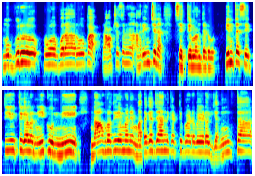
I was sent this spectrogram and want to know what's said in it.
ముగ్గురు పురరూప రాక్షసుని హరించిన శక్తిమంతుడు. ఇంత శక్తియుక్తి గల నీకు నీ నా హృదయం అనే మతగజాన్ని కట్టిపడవేయడం ఎంత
